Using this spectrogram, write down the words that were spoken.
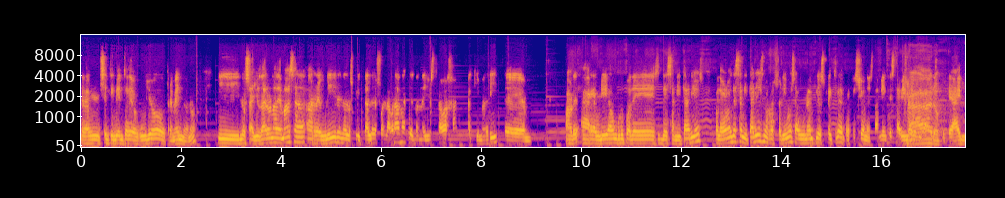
me da un sentimiento de orgullo tremendo, ¿no? Y nos ayudaron además a, a reunir en el hospital de Fuenlabrada, que es donde ellos trabajan, aquí en Madrid, eh, a, a reunir a un grupo de, de sanitarios. Cuando hablamos de sanitarios nos referimos a un amplio espectro de profesiones también, que está bien digamos, Claro. porque hay,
